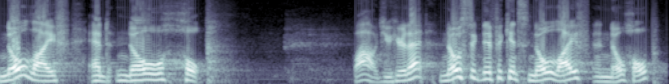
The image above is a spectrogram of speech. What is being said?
no life, and no hope. Wow, do you hear that? No significance, no life, and no hope?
